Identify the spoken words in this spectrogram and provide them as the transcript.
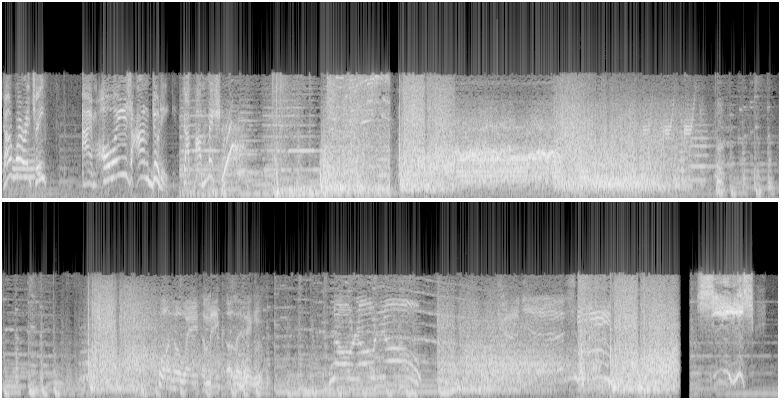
Don't worry, Chief. I'm always on duty. Got a mission. What a way to make a living. No, no, no!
